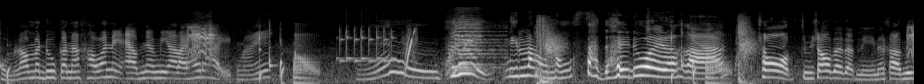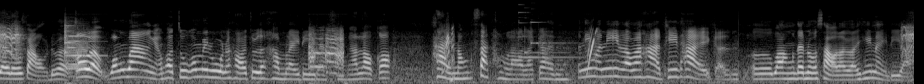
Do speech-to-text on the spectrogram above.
ผมเรามาดูกันนะคะว่าในแอปเนี่ยมีอะไรให้ถ่ายอีกไหมอืมเฮ้ยมีเหล่าน้องสัตว์ให้ด้วย ชอบจูชอบแบบนี้นะคะ มีไดโนเสาร์ด้วย ก็แบบว่างๆอย่างเพราะจูก็ไม่รู้นะคะจูจะทำอะไรดีนะคะงั้นเราก็ถ่ายน้องสัตว์ของเราแล้วกันนนี้มานี่เรามาหาที่ถ่ายกันเออวางไดโนเสาร์อะไรไว้ที่ไหนดีอะ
